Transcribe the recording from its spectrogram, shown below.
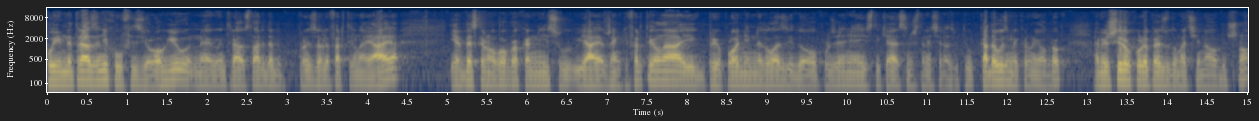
koji im ne treba za njihovu fiziologiju, nego im treba u stvari da bi proizvele fertilna jaja, jer bez krvnog obroka nisu jaja ženki fertilna i pri oplodnji ne dolazi do oplođenja i iz tih jaja se ništa neće razviti. Kada uzme krvni obrok, a mi široku lepezu domaćina obično,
